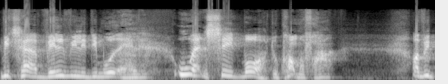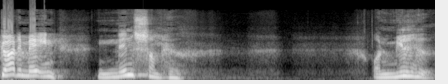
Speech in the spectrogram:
vi tager velvilligt imod alle, uanset hvor du kommer fra. Og vi gør det med en nænsomhed og en mildhed,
